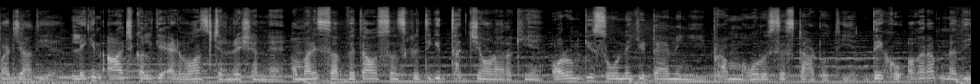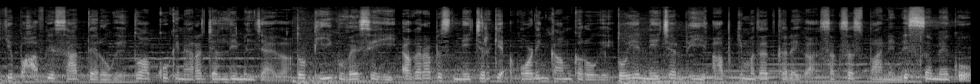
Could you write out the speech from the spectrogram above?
बढ़ जाती है। लेकिन आजकल के एडवांस जनरेशन ने हमारी सभ्यता और संस्कृति की धज्जियाँ उड़ा रखी हैं और उनकी सोने की टाइमिंग ही ब्रह्म मुहूर्त से स्टार्ट होती है। देखो, अगर आप नदी के बहाव के साथ तैरोगे तो आपको किनारा जल्दी मिल जाएगा। तो ठीक वैसे ही, अगर आप इस नेचर के अकॉर्डिंग काम करोगे तो ये नेचर भी आपकी मदद करेगा सक्सेस पाने में। इस समय को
